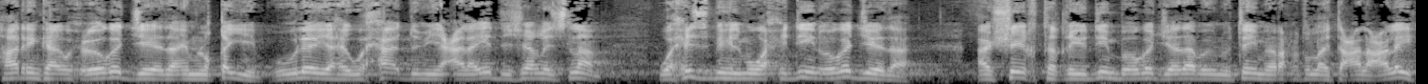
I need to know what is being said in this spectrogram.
arrinkaa wuxuu oga jeedaa ibnuqayim uu leeyahay waxaa dumiyey calaa yaddi sheekh lislaam wa xisbihi lmuwaxidiin oga jeedaa ashaykh taqiyudiin ba oga jeedaaba ibnu taymiya raxmat ullahi tacala calayh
